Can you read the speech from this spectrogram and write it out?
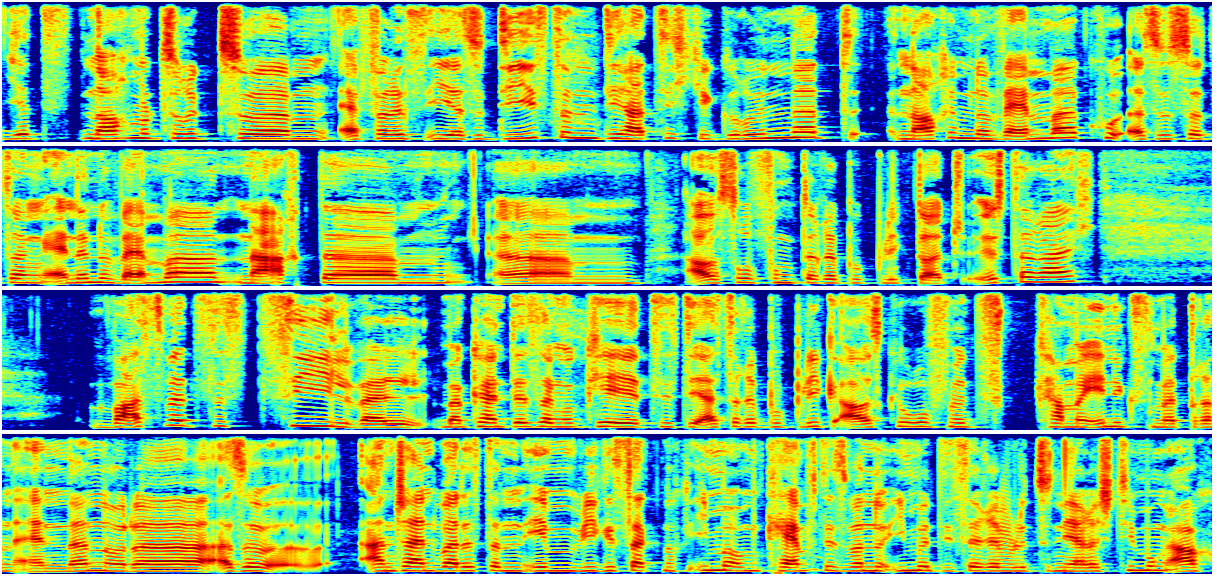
Jetzt nochmal zurück zur FRSI. Also die ist dann, die hat sich gegründet nach im November, also sozusagen Ende November nach der ähm, Ausrufung der Republik Deutsch-Österreich. Was war jetzt das Ziel? Weil man könnte sagen, okay, jetzt ist die Erste Republik ausgerufen, jetzt kann man eh nichts mehr dran ändern. Oder also anscheinend war das dann eben, wie gesagt, noch immer umkämpft. Es war nur immer diese revolutionäre Stimmung, auch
